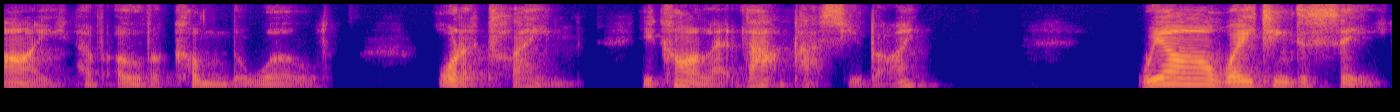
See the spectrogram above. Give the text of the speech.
I have overcome the world. What a claim. You can't let that pass you by. We are waiting to see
